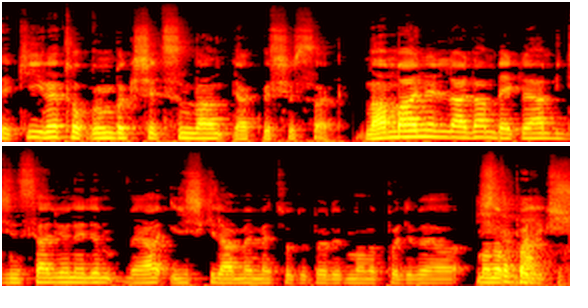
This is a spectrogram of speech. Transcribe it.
Peki yine toplumun bakış açısından yaklaşırsak. Non-binary'lerden beklenen bir cinsel yönelim veya ilişkilenme metodu böyle bir monopoli veya İşte monopoli bak gibi.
